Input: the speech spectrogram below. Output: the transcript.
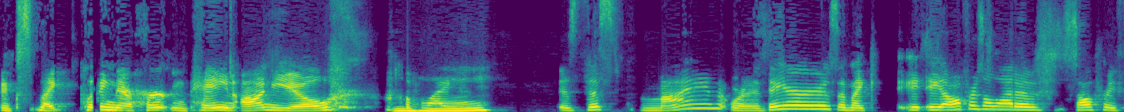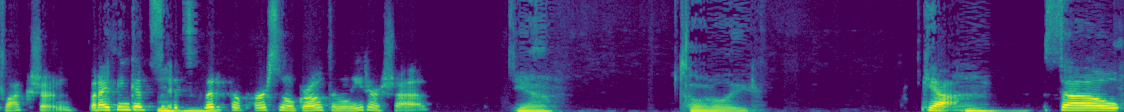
ex- like putting their hurt and pain on you mm-hmm. of like. Is this mine or theirs? And like, it, it offers a lot of self reflection, but I think it's, mm-hmm. it's good for personal growth and leadership. Yeah, totally. Yeah. Mm-hmm. So,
